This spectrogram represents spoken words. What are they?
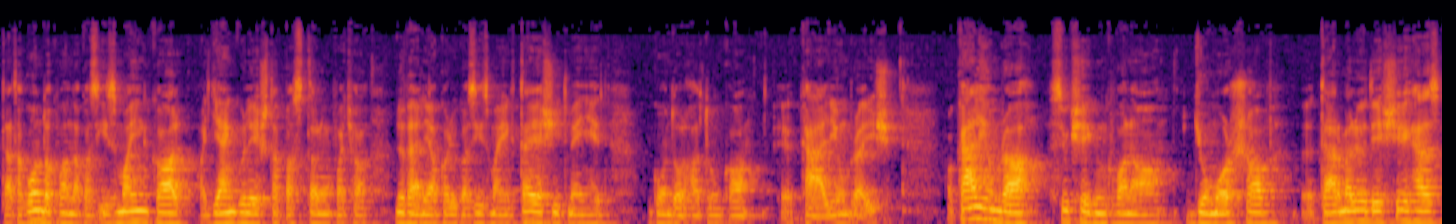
tehát ha gondok vannak az izmainkkal, ha gyengülést tapasztalunk, vagy ha növelni akarjuk az izmaink teljesítményét, gondolhatunk a káliumra is. A káliumra szükségünk van a gyomorsav termelődéséhez.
